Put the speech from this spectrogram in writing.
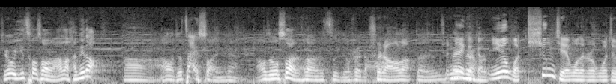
结果一测算完了还没到，啊，然后我就再算一遍，然后最后算着算着自己就睡着了。睡。着了。对，就那个感，因为我听节目的时候，我就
